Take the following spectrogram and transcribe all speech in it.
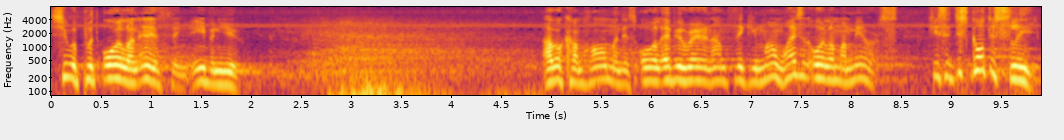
She would put oil on anything, even you. I would come home and there's oil everywhere, and I'm thinking, Mom, why is it oil on my mirrors? She said, Just go to sleep.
